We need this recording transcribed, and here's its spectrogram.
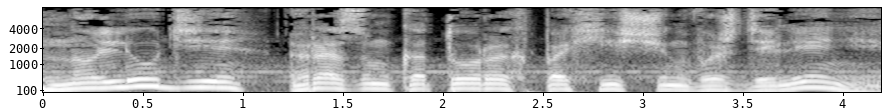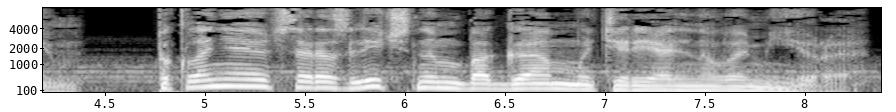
но люди, разум которых похищен вожделением, поклоняются различным богам материального мира –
